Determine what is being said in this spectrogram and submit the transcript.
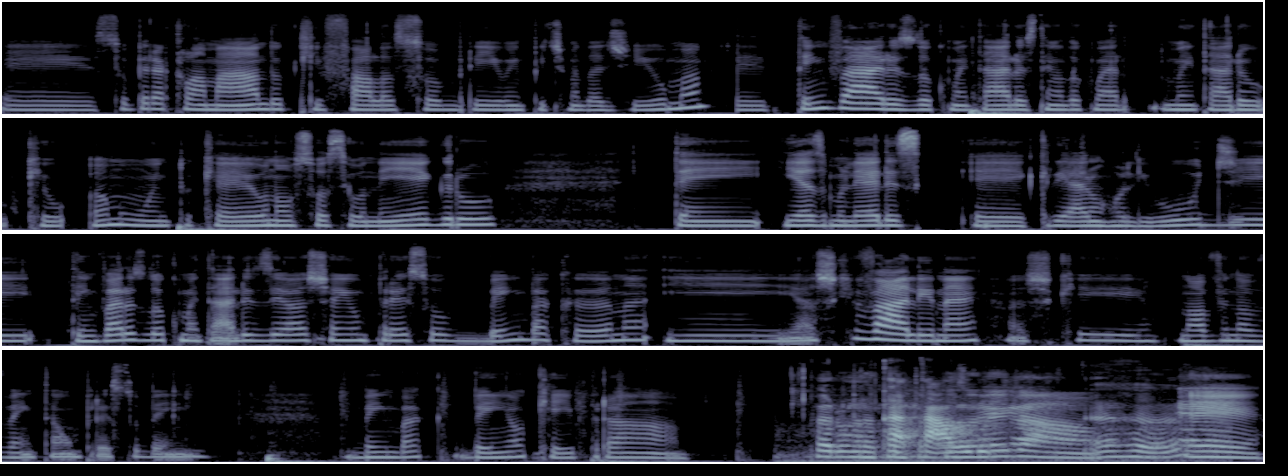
é super aclamado, que fala sobre o impeachment da Dilma. É, tem vários documentários, tem um documentário que eu amo muito, que é Eu Não Sou Seu Negro, tem E as Mulheres é, Criaram Hollywood, tem vários documentários e eu achei um preço bem bacana e acho que vale, né? Acho que R$ 9,90 é um preço bem, bem, bem ok para para um catálogo legal. Uhum. É,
